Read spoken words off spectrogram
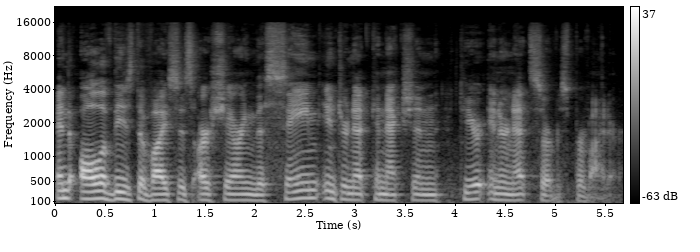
and all of these devices are sharing the same internet connection to your internet service provider.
